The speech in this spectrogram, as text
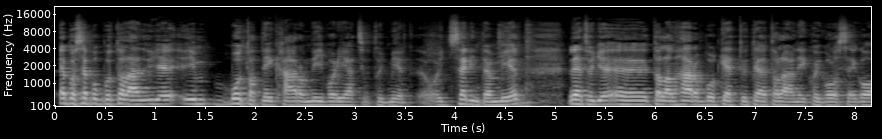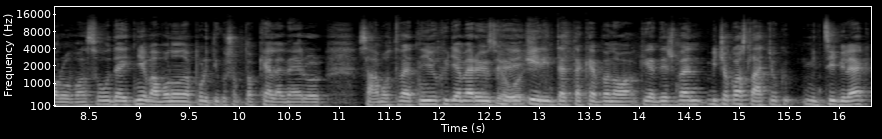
ebben a szempontból talán ugye én mondhatnék három-négy variációt, hogy miért, hogy szerintem miért. Lehet, hogy talán háromból kettőt eltalálnék, hogy valószínűleg arról van szó, de itt nyilvánvalóan a politikusoknak kellene erről számot vetniük, ugye, mert Ez ők érintettek ebben a kérdésben. Mi csak azt látjuk, mint civilek,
